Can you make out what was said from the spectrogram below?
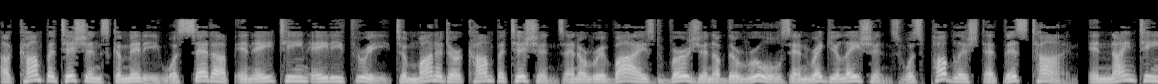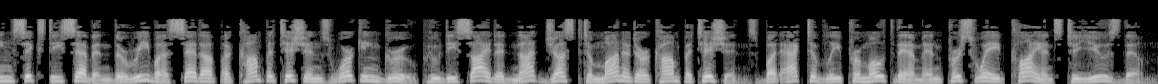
A competitions committee was set up in 1883 to monitor competitions and a revised version of the rules and regulations was published at this time. In 1967, the RIBA set up a competitions working group who decided not just to monitor competitions but actively promote them and persuade clients to use them.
